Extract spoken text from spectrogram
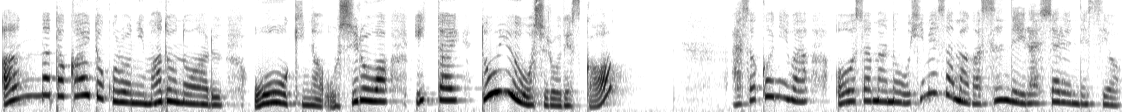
あんな高いところに窓のある大きなお城は一体どういうお城ですか?」あそこには王様のお姫様が住んでいらっしゃるんですよ。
